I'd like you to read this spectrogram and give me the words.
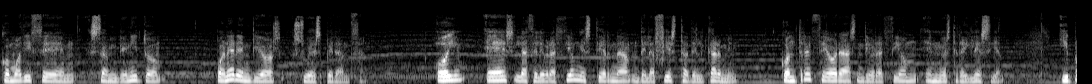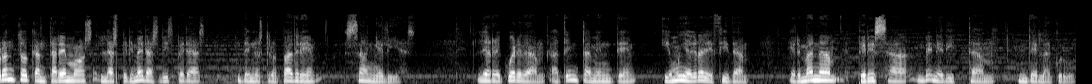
Como dice San Benito, poner en Dios su esperanza. Hoy es la celebración externa de la fiesta del Carmen, con trece horas de oración en nuestra iglesia, y pronto cantaremos las primeras vísperas de nuestro Padre San Elías. Le recuerda atentamente y muy agradecida hermana Teresa Benedicta de la Cruz.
